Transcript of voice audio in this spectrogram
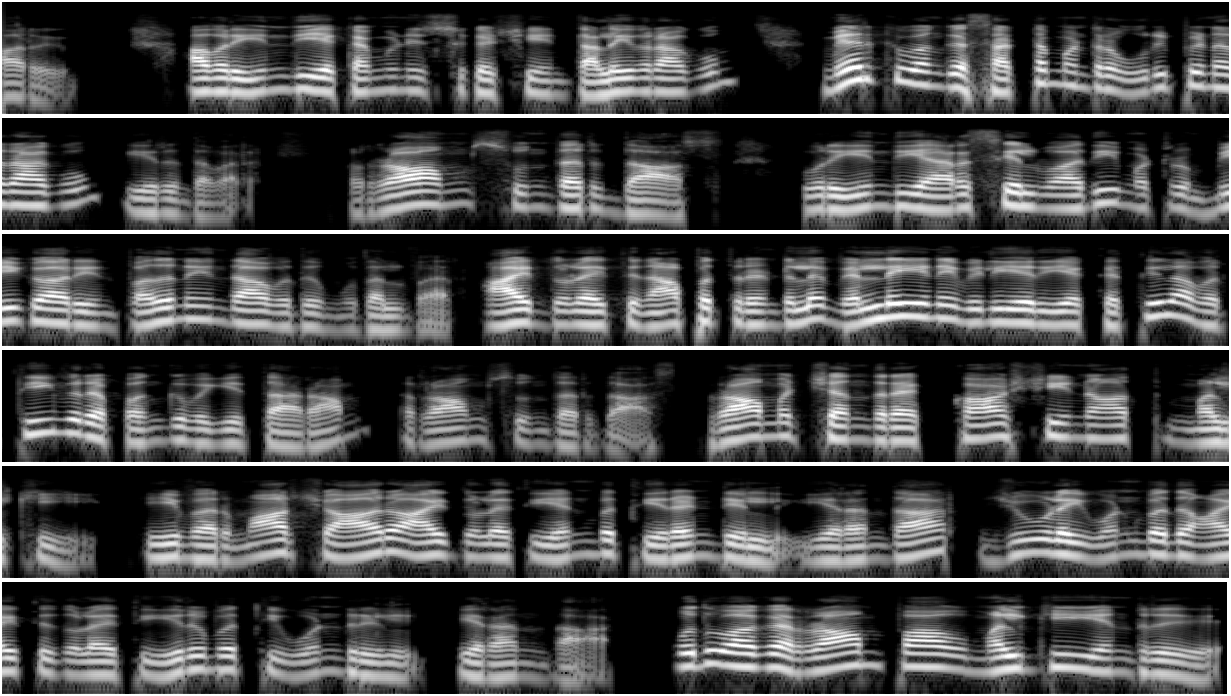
ஆறு. அவர் இந்திய கம்யூனிஸ்ட் கட்சியின் தலைவராகவும் மேற்கு வங்க சட்டமன்ற உறுப்பினராகவும் இருந்தவர். ராம் சுந்தர் தாஸ் ஒரு இந்திய அரசியல்வாதி மற்றும் பீகாரின் பதினைந்தாவது முதல்வர். ஆயிரத்தி தொள்ளாயிரத்தி நாற்பத்தி ரெண்டுல வெள்ளையினை வெளியேறு இயக்கத்தில் அவர் தீவிர பங்கு வகித்தாராம் ராம் சுந்தர் தாஸ். ராமச்சந்திர காஷிநாத் மல்கி இவர் மார்ச் ஆறு ஆயிரத்தி தொள்ளாயிரத்தி எண்பத்தி இரண்டில் இறந்தார். ஜூலை ஒன்பது ஆயிரத்தி தொள்ளாயிரத்தி இருபத்தி ஒன்றில் இறந்தார். பொதுவாக ராம்பாவ் மல்கி என்று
